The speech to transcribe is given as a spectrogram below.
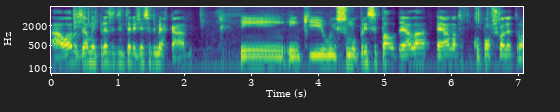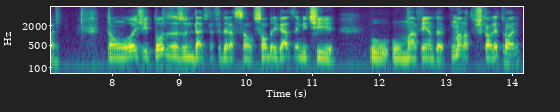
a Horus é uma empresa de inteligência de mercado em, em que o insumo principal dela é a nota cupom fiscal eletrônico. Então, hoje, todas as unidades da federação são obrigadas a emitir o, uma venda com uma nota fiscal eletrônica.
